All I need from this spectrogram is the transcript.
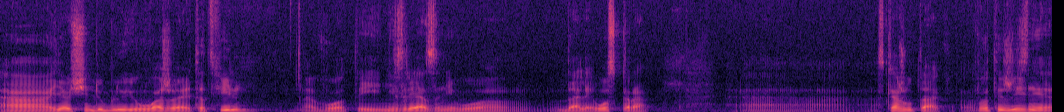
А, я очень люблю и уважаю этот фильм, вот, и не зря за него дали Оскара. А, скажу так, в этой жизни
